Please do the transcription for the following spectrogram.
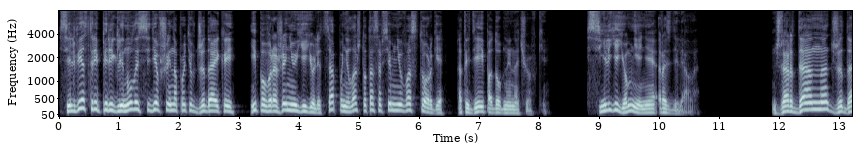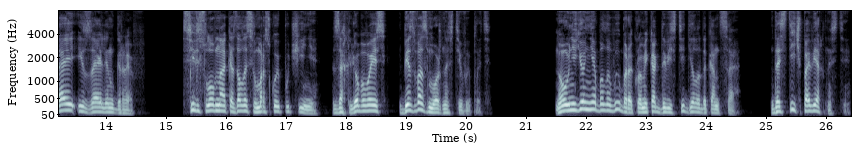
Сильвестре переглянулась, сидевшей напротив джедайкой, и по выражению ее лица поняла, что та совсем не в восторге от идеи подобной ночевки. Силь ее мнение разделяла. Джорданна, джедай и Зайлен Греф. Силь словно оказалась в морской пучине, захлебываясь без возможности выплыть. Но у нее не было выбора, кроме как довести дело до конца, достичь поверхности.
